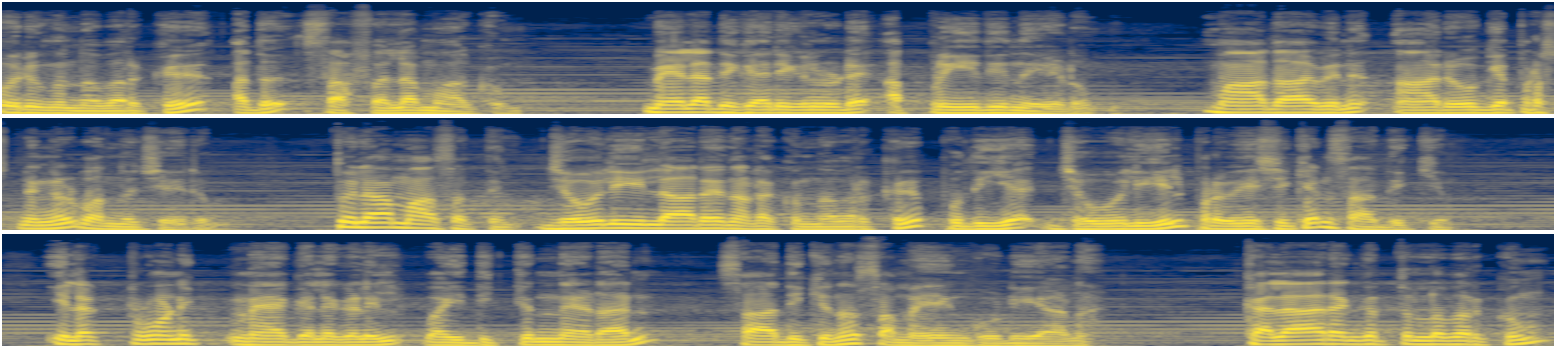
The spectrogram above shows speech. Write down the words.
ഒരുങ്ങുന്നവർക്ക് അത് സഫലമാകും. മേലധികാരികളുടെ അപ്രീതി നേടും. മാതാവിന് ആരോഗ്യ പ്രശ്നങ്ങൾ വന്നു ചേരും. തുലാമാസത്തിൽ ജോലിയില്ലാതെ നടക്കുന്നവർക്ക് പുതിയ ജോലിയിൽ പ്രവേശിക്കാൻ സാധിക്കും. ഇലക്ട്രോണിക് മേഖലകളിൽ വൈദഗ്ധ്യം നേടാൻ സാധിക്കുന്ന സമയം കൂടിയാണ്. കലാരംഗത്തുള്ളവർക്കും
